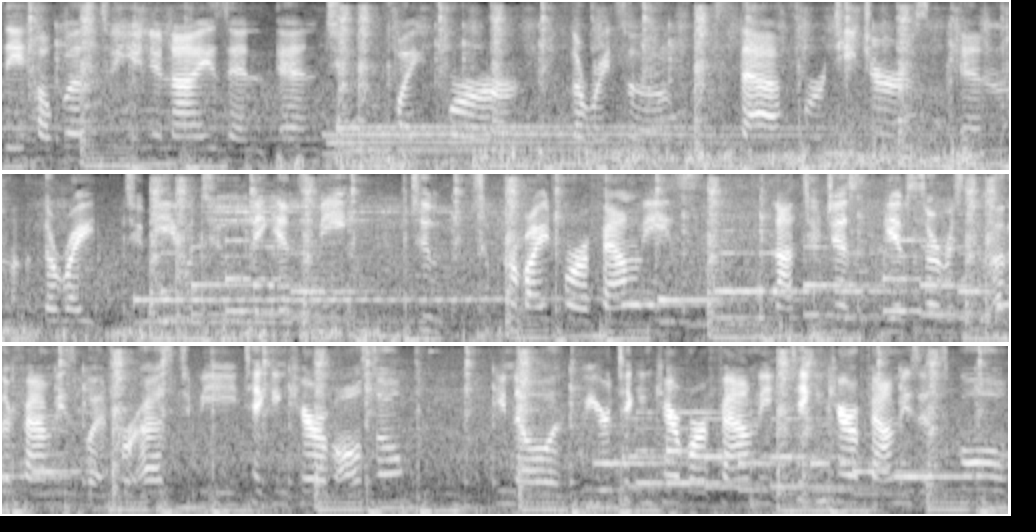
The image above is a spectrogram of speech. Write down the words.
they help us to unionize and, and provide for our families, not to just give service to other families but for us to be taken care of also. You know, we are taking care of our family, taking care of families at school.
